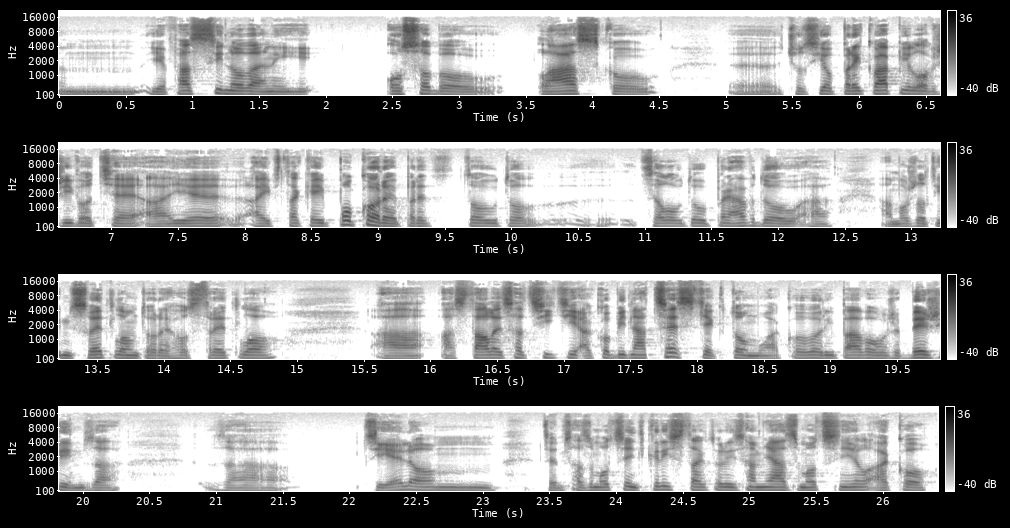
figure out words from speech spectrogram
mm, je fascinovaný osobou, láskou, e, čo si ho prekvapilo v živote a je aj v takej pokore pred touto e, celou tou pravdou a, a možno tým svetlom, ktoré ho stretlo. A, a stále sa cíti akoby na ceste k tomu, ako hovorí Pavol, že bežím za, za cieľom, chcem sa zmocniť Krista, ktorý sa mňa zmocnil, ako,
